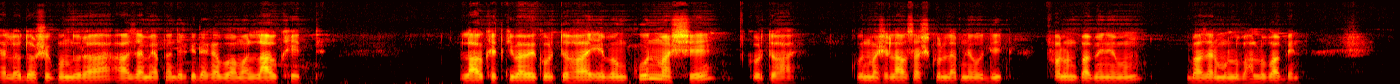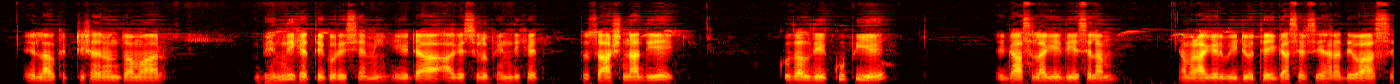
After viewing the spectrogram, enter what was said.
হ্যালো দর্শক বন্ধুরা, আজ আমি আপনাদেরকে দেখাবো আমার লাউ ক্ষেত। লাউ ক্ষেত কীভাবে করতে হয় এবং কোন মাসে করতে হয়? কোন মাসে লাউ চাষ করলে আপনি অধিক ফলন পাবেন এবং বাজার মূল্য ভালো পাবেন? এই লাউ ক্ষেতটি সাধারণত আমার ভেন্দি ক্ষেতে করেছি আমি। এটা আগে ছিল ভেন্দি ক্ষেত। তো চাষ না দিয়ে কোদাল দিয়ে কুপিয়ে এই গাছ লাগিয়ে দিয়েছিলাম। আমার আগের ভিডিওতে এই গাছের চেহারা দেওয়া আছে,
